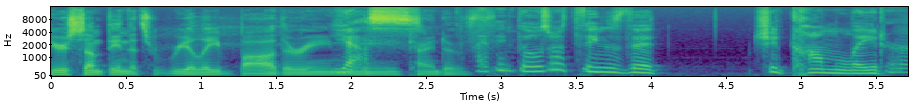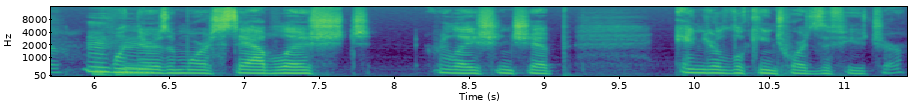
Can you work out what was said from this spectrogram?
Here's something that's really bothering me, kind of. I think those are things that should come later when Mhm. there's a more established relationship and you're looking towards the future.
